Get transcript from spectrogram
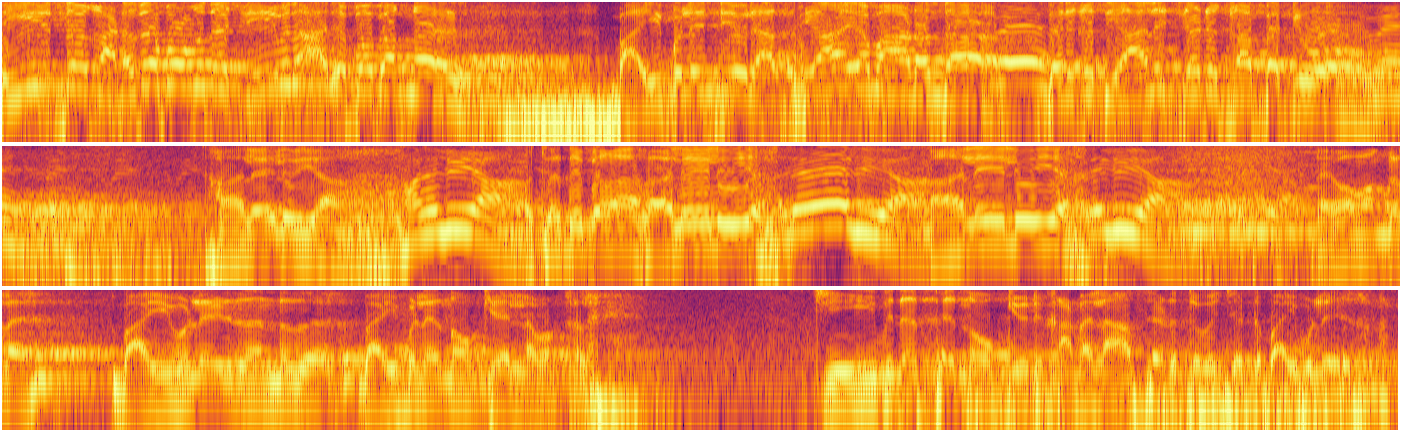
നീ ഇന്ന് കടന്നു പോകുന്ന ജീവിതാനുഭവങ്ങൾ ബൈബിളിന്റെ ഒരു അധ്യായമാണെന്ന് നിനക്ക് ധ്യാനിച്ചെടുക്കാൻ പറ്റുമോ? മക്കളെ ബൈബിൾ എഴുതേണ്ടത് ബൈബിളെ നോക്കിയല്ല മക്കളെ. ജീവിതത്തെ നോക്കി ഒരു കടലാസ് എടുത്തു വെച്ചിട്ട് ബൈബിൾ എഴുതണം.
